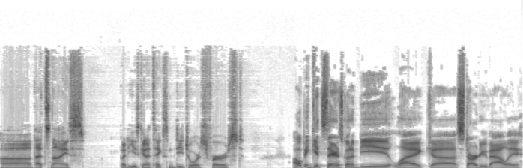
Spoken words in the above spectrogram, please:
Uh, that's nice, but he's going to take some detours first. I hope he gets there and it's going to be like uh, Stardew Valley.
